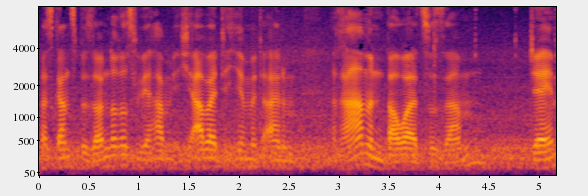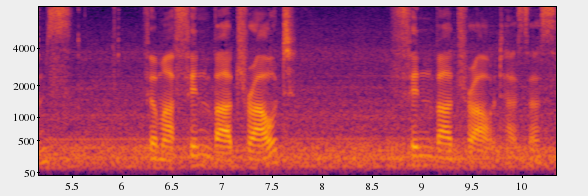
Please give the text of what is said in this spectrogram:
was ganz Besonderes. Wir haben, ich arbeite hier mit einem Rahmenbauer zusammen, James, Firma Finbar Trout. Finbar Trout heißt das.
